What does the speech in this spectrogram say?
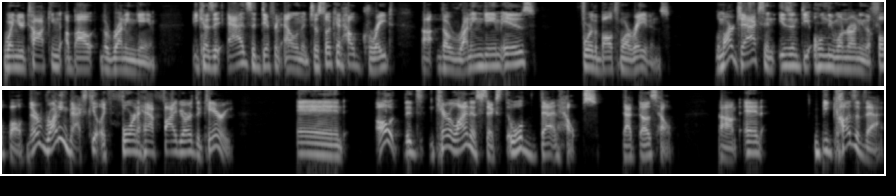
when you're talking about the running game because it adds a different element. Just look at how great uh, the running game is for the Baltimore Ravens. Lamar Jackson isn't the only one running the football. Their running backs get like four and a half, five yards of carry. And oh, it's Carolina's sixth. Well, that helps. That does help. Um, and because of that,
